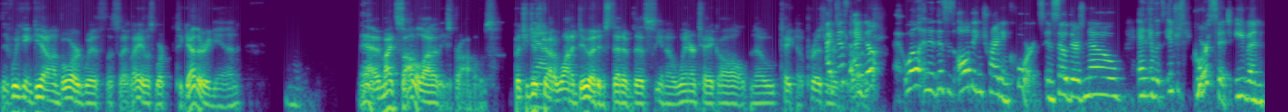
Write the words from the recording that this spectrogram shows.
if we can get on board with, let's say, hey, let's work together again. Mm-hmm. Yeah, it might solve a lot of these problems but you just yeah. got to want to do it instead of this you know winner take all no take no prisoners i just approach. i don't well and this is all being tried in courts and so there's no and it was interesting gorsuch even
